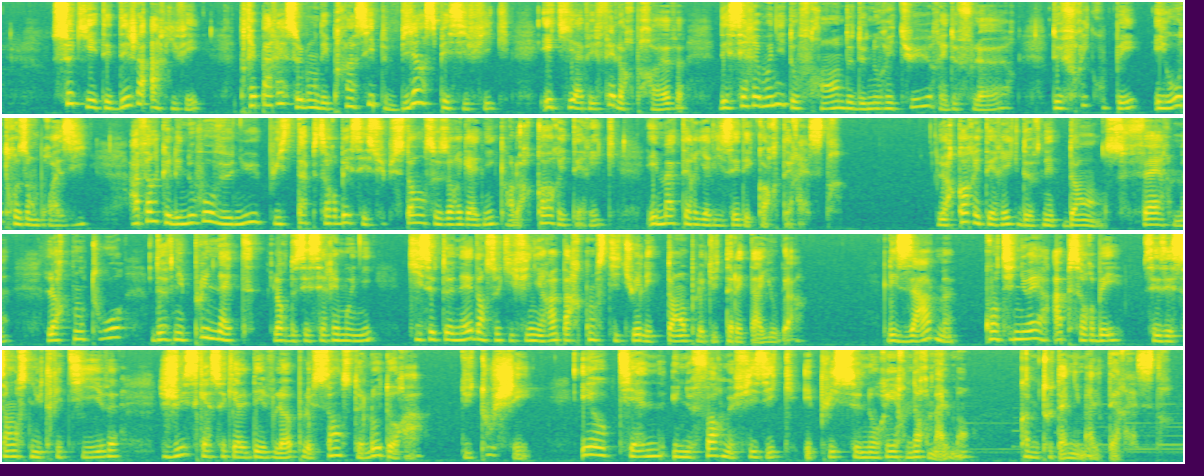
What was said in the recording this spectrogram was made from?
ceux qui étaient déjà arrivés préparaient selon des principes bien spécifiques et qui avaient fait leur preuve des cérémonies d'offrande de nourriture et de fleurs, de fruits coupés et autres ambroisies, afin que les nouveaux venus puissent absorber ces substances organiques en leur corps éthérique et matérialiser des corps terrestres. Leur corps éthérique devenait dense, ferme, leur contour devenait plus net lors de ces cérémonies qui se tenaient dans ce qui finira par constituer les temples du Treta Yuga. Les âmes continuaient à absorber ces essences nutritives jusqu'à ce qu'elles développent le sens de l'odorat, du toucher et obtiennent une forme physique et puissent se nourrir normalement comme tout animal terrestre.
